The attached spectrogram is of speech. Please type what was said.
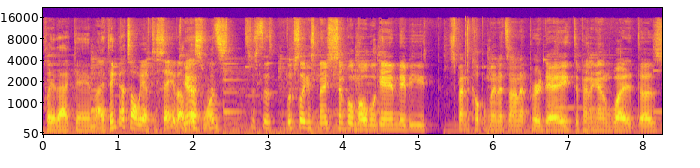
play that game. I think that's all we have to say about yeah, this one. It's just a, looks like it's a nice, simple mobile game. Maybe spend a couple minutes on it per day, depending on what it does.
